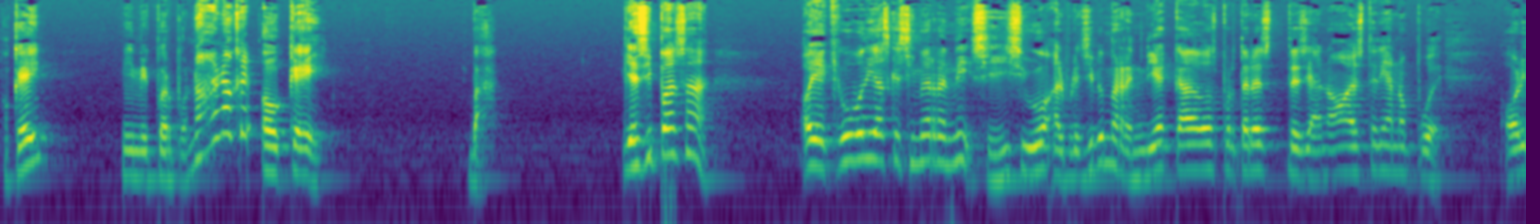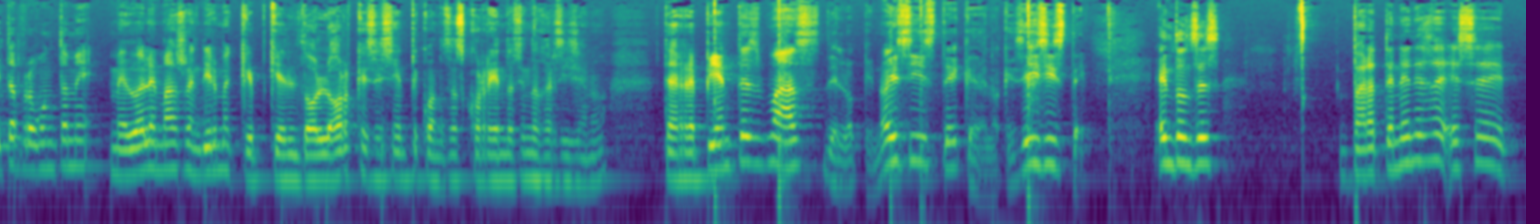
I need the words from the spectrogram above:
¿Ok? Y mi cuerpo, no, no, que... Ok. Va. Y así pasa. Oye, que hubo días que sí me rendí. Sí, sí hubo. Al principio me rendía cada dos por tres. Decía, no, este día no pude. Ahorita pregúntame, me duele más rendirme que, que, el dolor que se siente cuando estás corriendo haciendo ejercicio, ¿no? Te arrepientes más de lo que no hiciste que de lo que sí hiciste. Entonces, para tener ese, ese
